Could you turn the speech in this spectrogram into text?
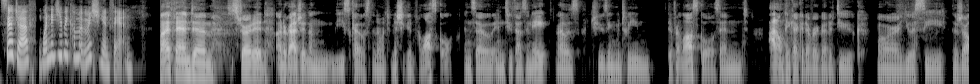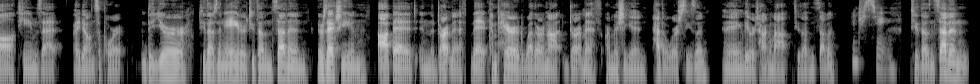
So, Jeff, when did you become a Michigan fan? My fandom started undergraduate on the East Coast, and I went to Michigan for law school. And so in 2008, I was choosing between different law schools, and I don't think I could ever go to Duke or USC. Those are all teams that I don't support. The year 2008 or 2007, there was actually an op ed in the Dartmouth that compared whether or not Dartmouth or Michigan had the worst season. And I think they were talking about 2007. Interesting. 2007,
